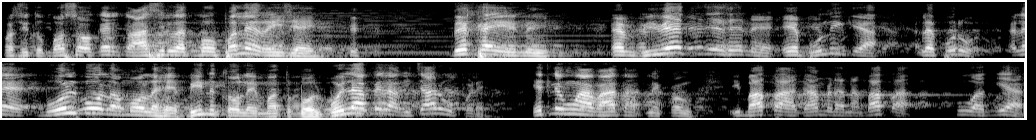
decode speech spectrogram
પછી તું બસો કરી તો આશીર્વાદ બહુ ભલે રહી જાય. દેખાય નહીં. એમ વિવેક જે છે ને, એ ભૂલી ગયા. એટલે પૂરું. એટલે બોલ બોલ અમોલ હે, બિન તોલે મત બોલ. બોલ્યા પેલા વિચારવું પડે. એટલે હું આ વાત આપને કહું. એ બાપા ગામડાના બાપા હુવા ગયા.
